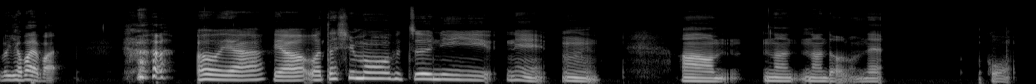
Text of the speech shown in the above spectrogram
やばいやばい。あいや、いや、私も普通にね、うん。あーな、なんだろうね。こう、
